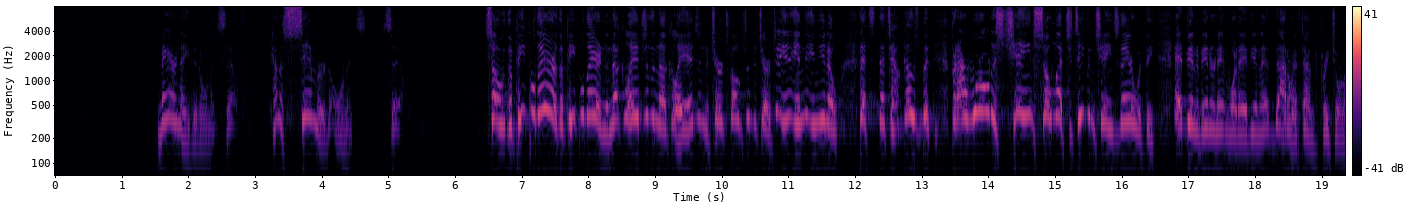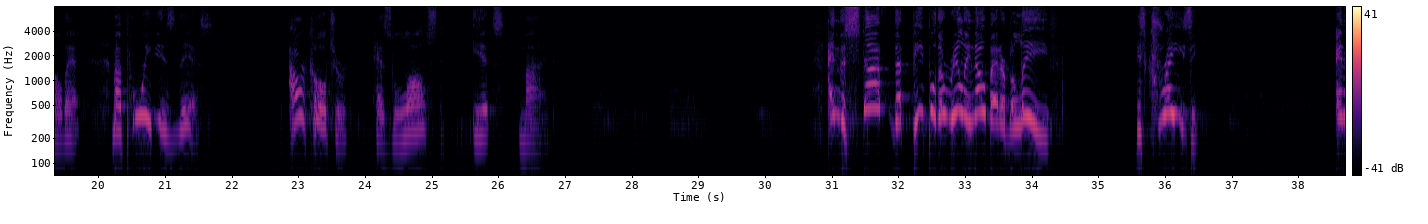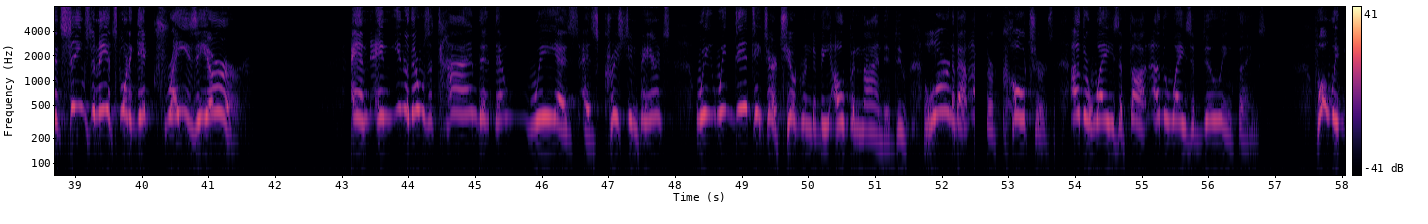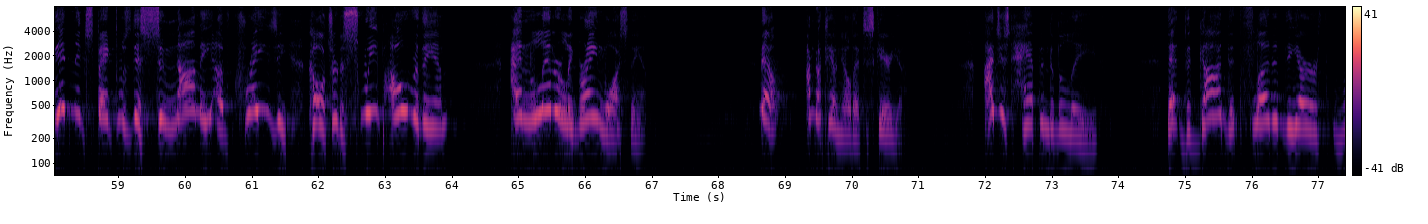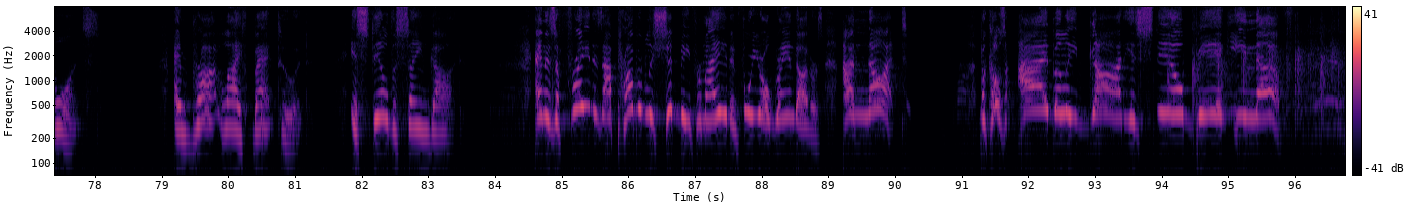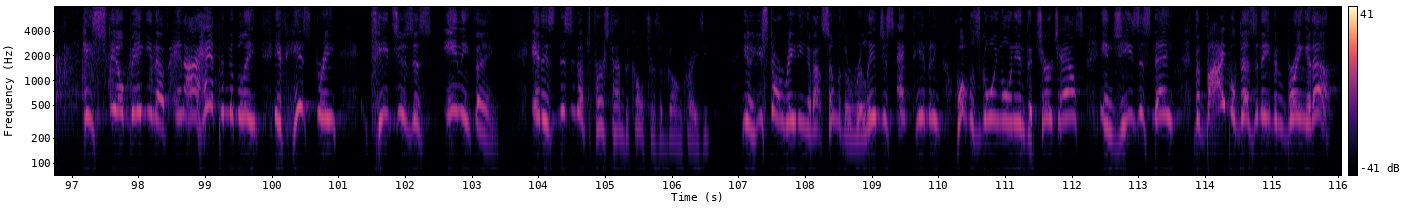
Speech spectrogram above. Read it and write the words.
marinated on itself, kind of simmered on itself. So the people there are the people there, and the knuckleheads are the knuckleheads, and the church folks are the church. And, and, and, you know, that's, that's how it goes. But, but our world has changed so much. It's even changed there with the advent of internet and what have you. And I don't have time to preach on all that. My point is this our culture has lost its mind. And the stuff that people that really know better believe is crazy. And it seems to me it's going to get crazier. And, and you know, there was a time that, that we as, as Christian parents, we, we did teach our children to be open minded, to learn about other cultures, other ways of thought, other ways of doing things. What we didn't expect was this tsunami of crazy culture to sweep over them and literally brainwash them. Now, I'm not telling you all that to scare you. I just happen to believe that the God that flooded the earth once and brought life back to it is still the same God. And as afraid as I probably should be for my eight and four year old granddaughters, I'm not. Because I believe God is still big enough. He's still big enough. And I happen to believe if history teaches us anything, it is this is not the first time the cultures have gone crazy. You know, you start reading about some of the religious activity, what was going on in the church house in Jesus' day. The Bible doesn't even bring it up.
